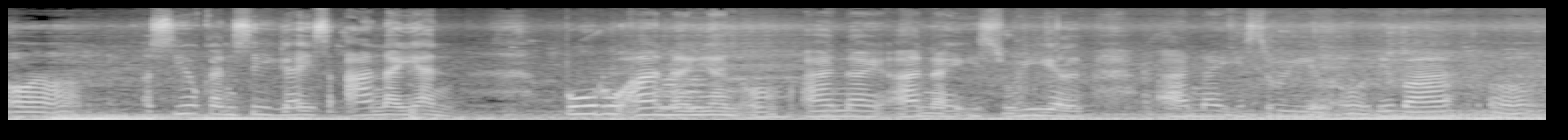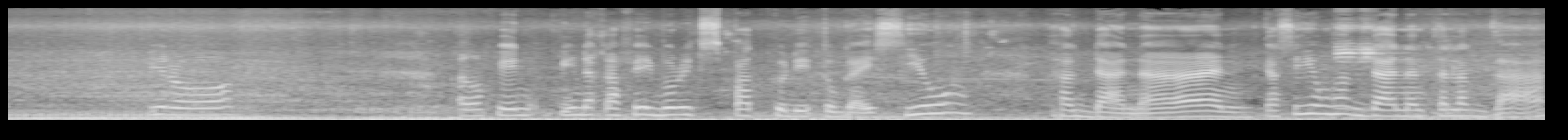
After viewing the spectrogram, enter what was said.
Oh, as you can see, guys, ana yan. Puro anay yan, oh. Anay, anay is real. Anay is real, oh, di ba? Oh. Pero, ang pin- pinaka-favorite spot ko dito, guys, yung hagdanan. Kasi yung hagdanan talaga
